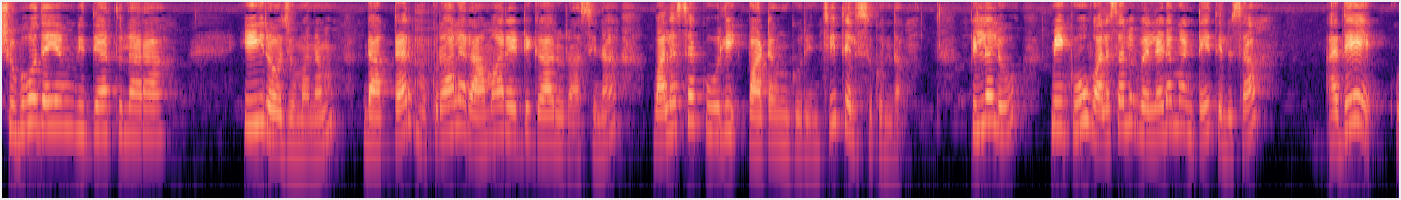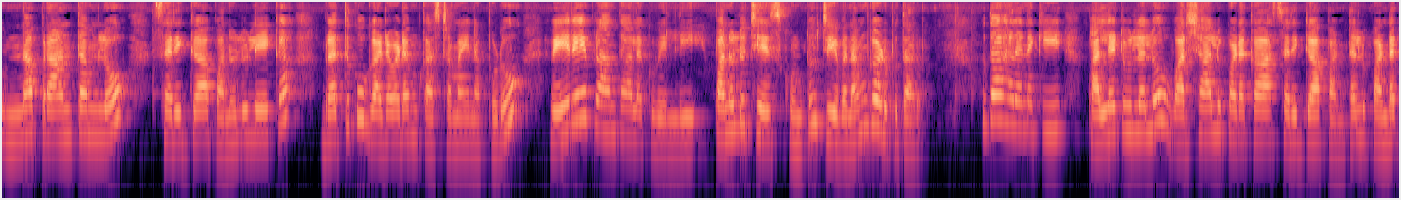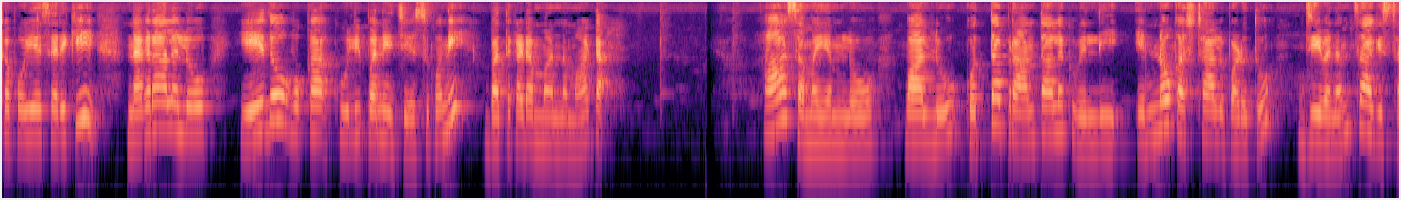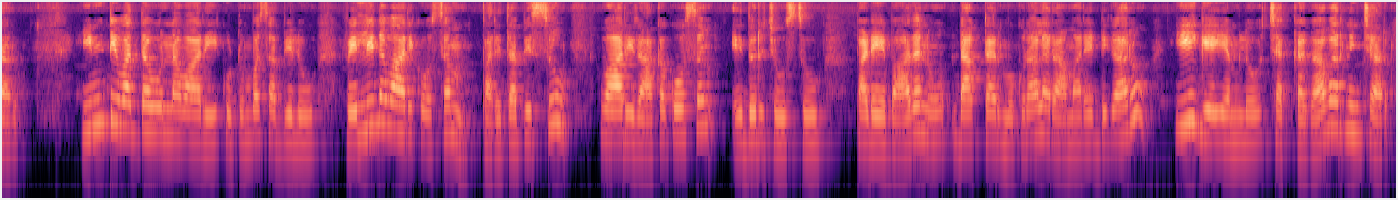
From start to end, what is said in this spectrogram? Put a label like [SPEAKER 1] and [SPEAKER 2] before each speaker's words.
[SPEAKER 1] శుభోదయం విద్యార్థులారా. ఈరోజు మనం డాక్టర్ ముకురాల రామారెడ్డి గారు రాసిన వలస కూలి పాఠం గురించి తెలుసుకుందాం. పిల్లలు మీకు వలసలు వెళ్ళడం అంటే తెలుసా? అదే ఉన్న ప్రాంతంలో సరిగ్గా పనులు లేక బ్రతుకు గడవడం కష్టమైనప్పుడు వేరే ప్రాంతాలకు వెళ్ళి పనులు చేసుకుంటూ జీవనం గడుపుతారు. ఉదాహరణకి పల్లెటూళ్ళలో వర్షాలు పడక సరిగ్గా పంటలు పండకపోయేసరికి నగరాలలో ఏదో ఒక కూలి పని చేసుకొని బతకడం అన్నమాట ఆ సమయంలో వాళ్ళు కొత్త ప్రాంతాలకు వెళ్ళి ఎన్నో కష్టాలు పడుతూ జీవనం సాగిస్తారు. ఇంటి వద్ద ఉన్న వారి కుటుంబ సభ్యులు వెళ్ళిన వారి కోసం పరితపిస్తూ వారి రాక కోసం ఎదురు చూస్తూ పడే బాధను డాక్టర్ ముకురాల రామారెడ్డి గారు ఈ గేయంలో చక్కగా వర్ణించారు.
